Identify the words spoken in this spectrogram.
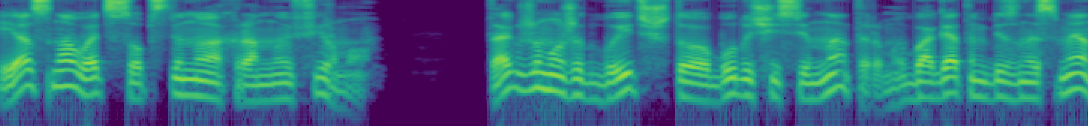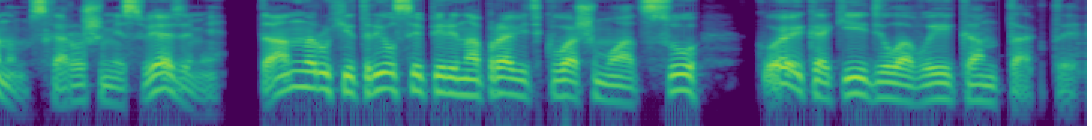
и основать собственную охранную фирму. Также может быть, что, будучи сенатором и богатым бизнесменом с хорошими связями, Таннер ухитрился перенаправить к вашему отцу кое-какие деловые контакты.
